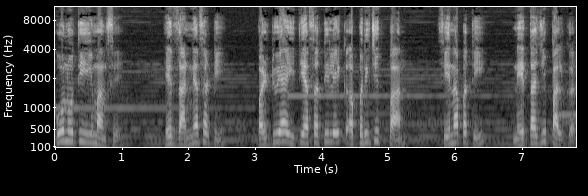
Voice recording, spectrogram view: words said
कोण होती ही माणसे हे जाणण्यासाठी पलटूया इतिहासातील एक अपरिचित पान सेनापती नेताजी पालकर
